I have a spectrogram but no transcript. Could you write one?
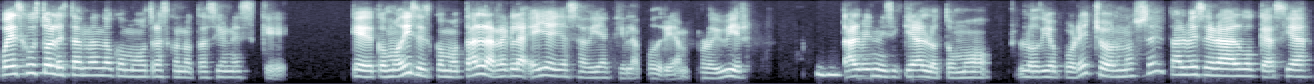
pues justo le están dando como otras connotaciones que, que como dices, como tal, la regla, ella ya sabía que la podrían prohibir. Tal vez ni siquiera lo tomó, lo dio por hecho, no sé, tal vez era algo que hacía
